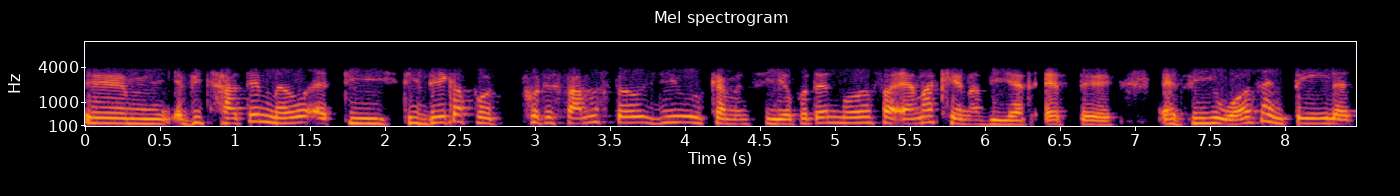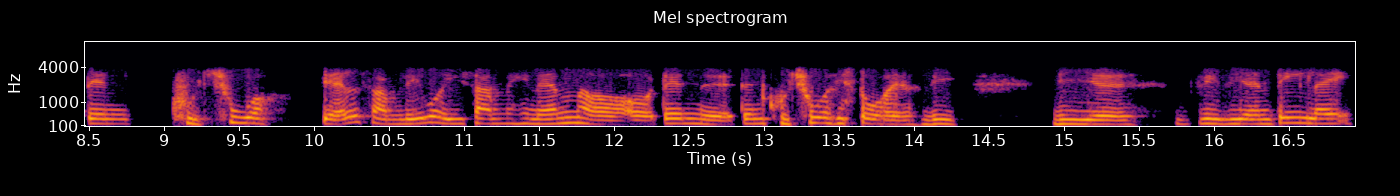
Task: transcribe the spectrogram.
Øhm, ja, vi tager det med, at de, de ligger på, på det samme sted i livet, kan man sige. Og på den måde så anerkender vi, at, at, øh, at vi jo også er en del af den kultur, vi alle sammen lever i sammen med hinanden, og, og den, øh, den kulturhistorie, vi, vi, øh, vi, vi er en del af.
